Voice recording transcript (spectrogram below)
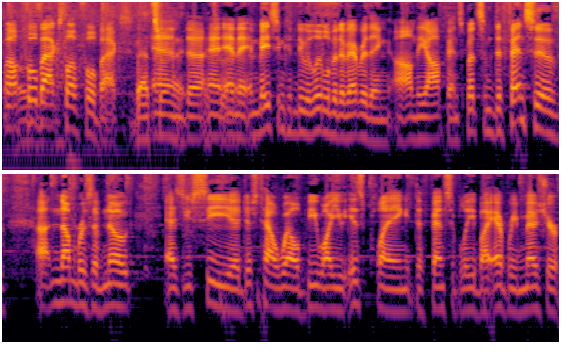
well, fullbacks love fullbacks. That's and, right. Uh, that's and, right. and, Mason can do a little bit of everything on the offense, but some defensive uh, numbers of note as you see uh, just how well BYU is playing defensively by every measure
